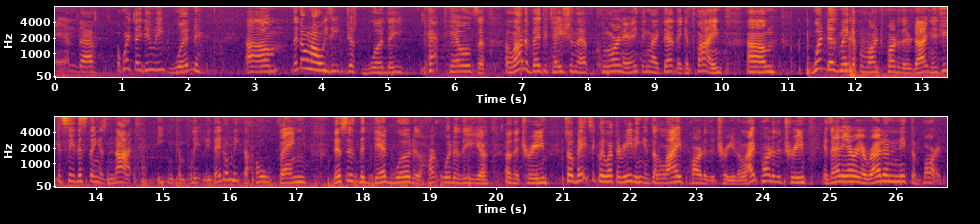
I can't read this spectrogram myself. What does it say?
and uh, of course they do eat wood. Um, they don't always eat just wood. They eat cattails, uh, a lot of vegetation that have corn or anything like that they can find. Um, wood does make up a large part of their diet, and as you can see, this thing is not eaten completely. They don't eat the whole thing. This is the dead wood or the heartwood of the uh, of the tree. So basically, what they're eating is the live part of the tree. The live part of the tree is that area right underneath the bark,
